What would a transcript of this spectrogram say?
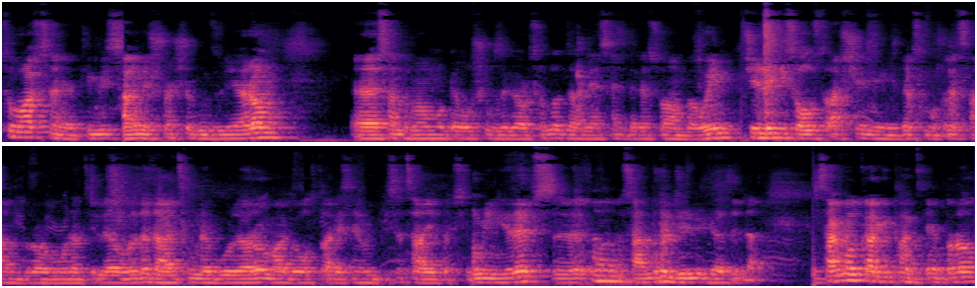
თუ ახსენებთ იმის აღნიშვნა შეგვიძლია, რომ სანდრო მომოკელოშულზე გავრცელდა ძალიან საინტერესო ამბავი. ჯილიკის All-Star-ში მიიღებს მოკლედ სანდრო მონაწილეობა და დარწმუნებულია, რომ მაგ All-Star-ის MVP-საც აიღებს. ნომინირებს სანდრო ჯილიკაძე და საკმაოდ კარგი ფაქტია, რომ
